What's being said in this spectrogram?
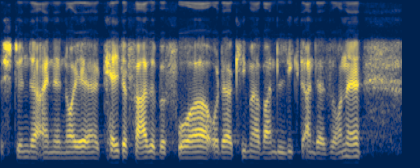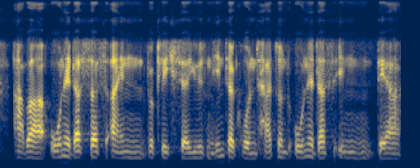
es stünde eine neue Kältephase bevor oder Klimawandel liegt an der Sonne, aber ohne dass das einen wirklich seriösen Hintergrund hat und ohne dass in der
